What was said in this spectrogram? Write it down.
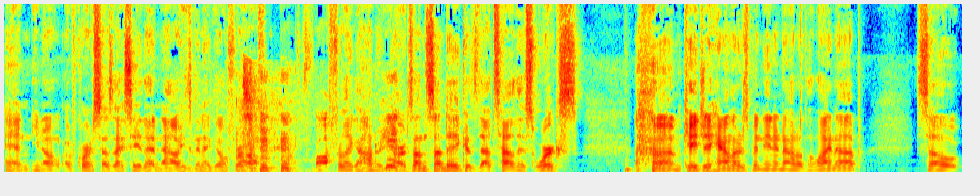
And you know, of course, as I say that now, he's going to go for off, off for like hundred yards on Sunday because that's how this works. Um, KJ Hamler's been in and out of the lineup, so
